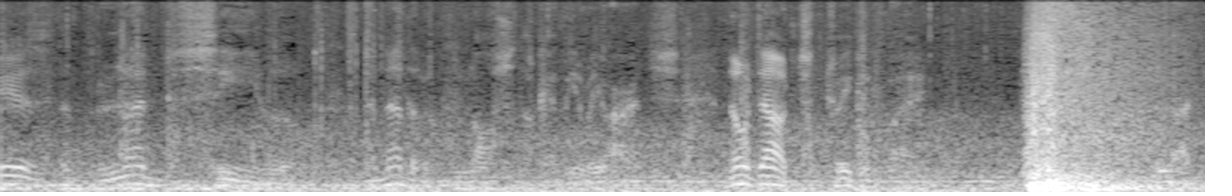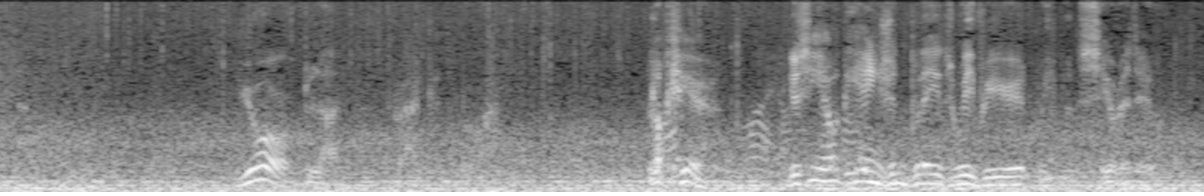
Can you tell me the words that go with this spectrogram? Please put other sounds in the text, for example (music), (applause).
here's the blood seal. Another of the lost Akaviri arts. No doubt traded by blood. Your blood, Dragonborn. Look here. You see how the ancient blades revered Reman Cyrodiil? It's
